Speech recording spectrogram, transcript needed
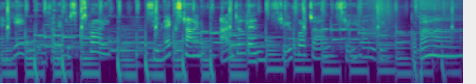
And yeah, don't forget to subscribe. See you next time. Until then, stay fertile, stay healthy. Bye bye.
